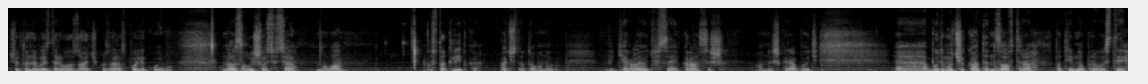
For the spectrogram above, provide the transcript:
Що ти не виздоровіло, зайчику, зараз полікуємо. У нас залишилась уся нова пуста клітка. Бачите, то вони віддирають все, красиш, вони шкрябають. Е, будемо чекати завтра. Потрібно привезти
